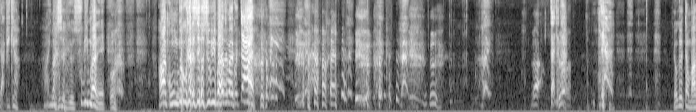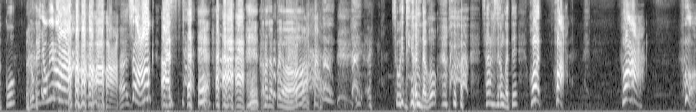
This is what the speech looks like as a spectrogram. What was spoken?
야, 비켜. 아, 이 녀석 이거 수비만 해. 어. 아, 공격을 하세요. 수비만 하지 말고. 짜! 아. 짜. 여기를 딱 맞고 여기 여기로 와! 쏙! 아싸! 떨어졌고요. 소개팅 한다고? 사랑싸움 같아? 헛! 화! 화! 후!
